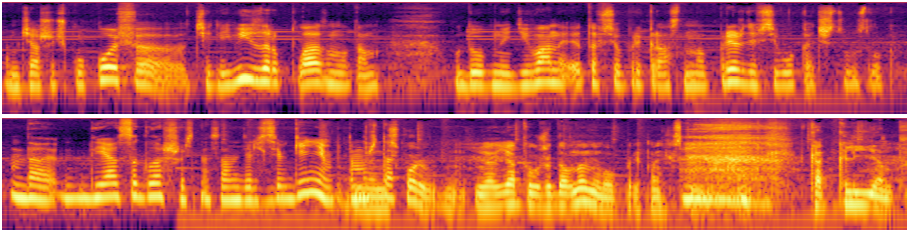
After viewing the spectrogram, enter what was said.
там чашечку кофе, телевизор, плазму, там удобные диваны, это все прекрасно, но прежде всего качество услуг. Да, я соглашусь на самом деле с Евгением, потому я что... Не спорю, я, я-то уже давно не был в парикмахерской, как клиент.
